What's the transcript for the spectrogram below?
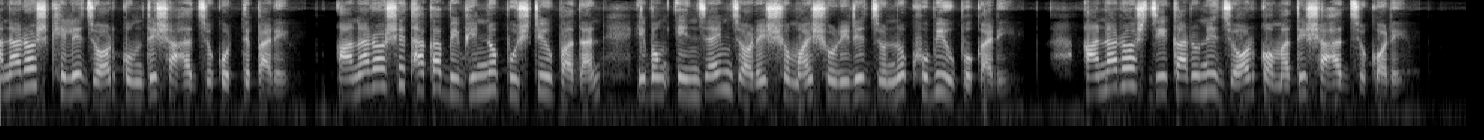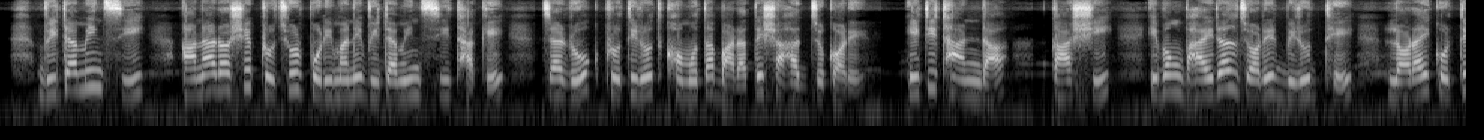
আনারস খেলে জ্বর কমতে সাহায্য করতে পারে। আনারসে থাকা বিভিন্ন পুষ্টি উপাদান এবং এনজাইম জ্বরের সময় শরীরের জন্য খুবই উপকারী। আনারস যে কারণে জ্বর কমাতে সাহায্য করে। ভিটামিন সি, আনারসে প্রচুর পরিমাণে ভিটামিন সি থাকে, যা রোগ প্রতিরোধ ক্ষমতা বাড়াতে সাহায্য করে। এটি ঠান্ডা, কাশি এবং ভাইরাল জ্বরের বিরুদ্ধে লড়াই করতে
